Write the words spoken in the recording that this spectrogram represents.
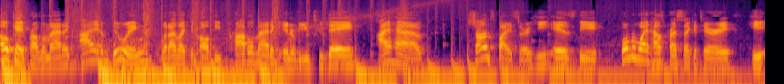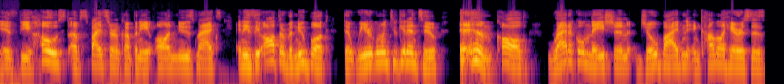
Okay, problematic. I am doing what I like to call the problematic interview. Today, I have Sean Spicer. He is the former White House press secretary. He is the host of Spicer and Company on Newsmax, and he's the author of a new book that we are going to get into called Radical Nation Joe Biden and Kamala Harris's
